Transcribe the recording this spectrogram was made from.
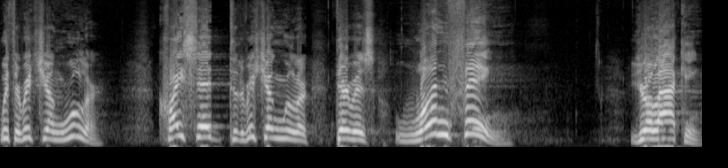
with the rich young ruler. Christ said to the rich young ruler, There is one thing you're lacking.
